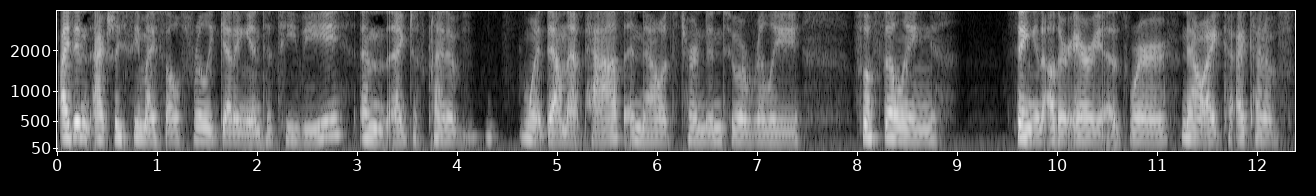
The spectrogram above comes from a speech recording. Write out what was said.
I didn't actually see myself really getting into TV, and I just kind of went down that path, and now it's turned into a really fulfilling thing in other areas where now I, I kind of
